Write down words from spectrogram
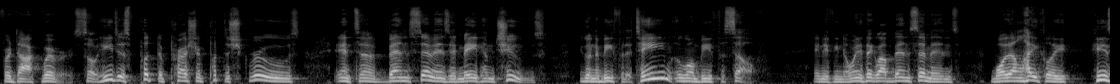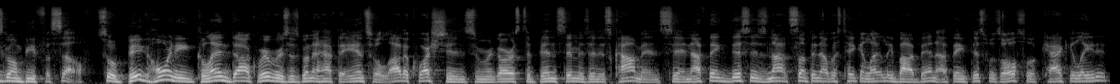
for Doc Rivers. So he just put the pressure, put the screws into Ben Simmons and made him choose. You're going to be for the team or going to be for self. And if you know anything about Ben Simmons, more than likely he's going to be for self. So big horny Glenn Doc Rivers is going to have to answer a lot of questions in regards to Ben Simmons and his comments. And I think this is not something that was taken lightly by Ben. I think this was also calculated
